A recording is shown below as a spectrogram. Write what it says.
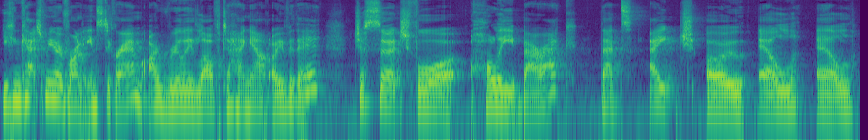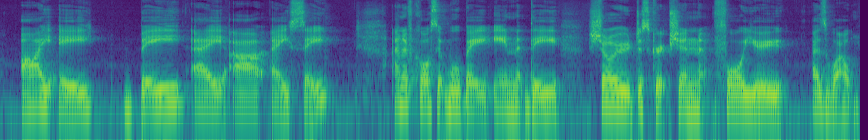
You can catch me over on Instagram. I really love to hang out over there. Just search for Hollie Barac. That's H O L L I E B A R A C. And of course, it will be in the show description for you as well.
